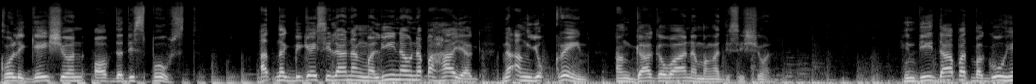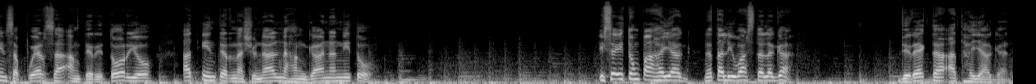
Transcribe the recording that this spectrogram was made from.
Collegation of the Disposed. At nagbigay sila ng malinaw na pahayag na ang Ukraine ang gagawa ng mga desisyon. Hindi dapat baguhin sa puwersa ang teritoryo at internasyonal na hangganan nito. Isa itong pahayag na taliwas talaga. Direkta at hayagan.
